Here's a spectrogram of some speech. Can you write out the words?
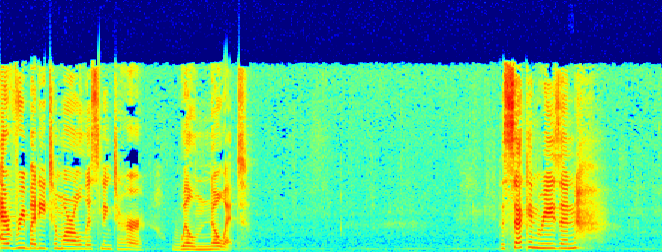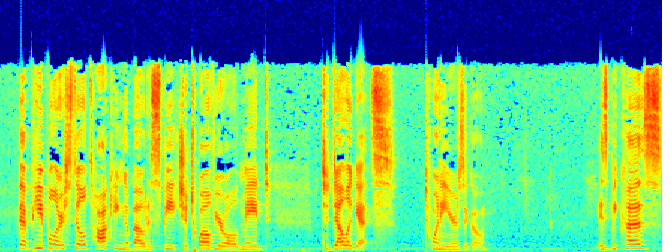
everybody tomorrow listening to her will know it. The second reason that people are still talking about a speech a 12 year old made to delegates 20 years ago is because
